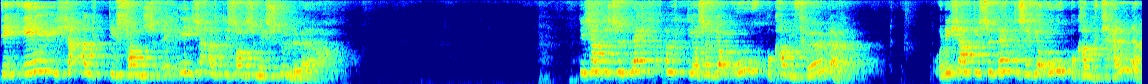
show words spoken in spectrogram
det er ikke alltid sånn, jeg er ikke alltid sånn som jeg skulle være. Det er ikke alltid så lett alltid å sette ord på hva du føler. Og det er ikke alltid så lett å sette ord på hva du kjenner.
